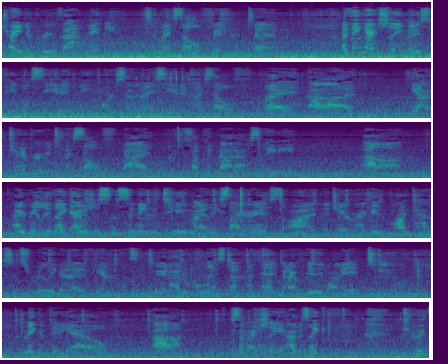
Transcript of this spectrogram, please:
trying to prove that maybe to myself and to, I think actually most people see it in me more so than I see it in myself. But uh, yeah, I'm trying to prove it to myself that I'm a fucking badass lady. Um, I really like. I was just listening to Miley Cyrus on the Joe Rogan podcast. It's really good. If you haven't listened to it, I'm almost done with it, but I really wanted to make a video. Um, so I'm actually, I was like doing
